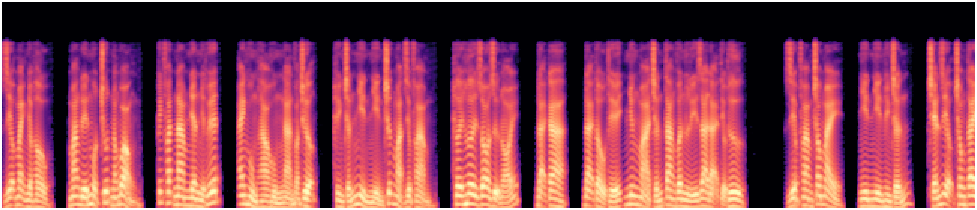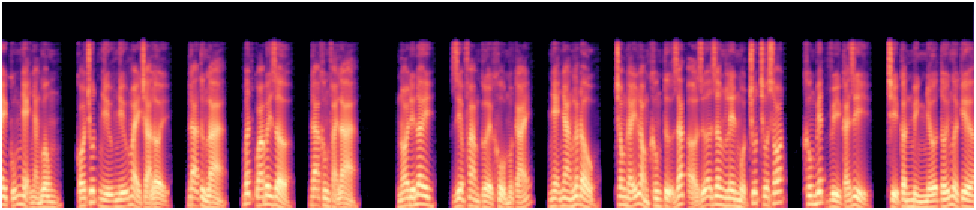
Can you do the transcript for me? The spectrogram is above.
Rượu mạnh nhập hầu, mang đến một chút nóng bỏng, kích phát nam nhân nhiệt huyết, anh hùng hào hùng ngàn vạn trượng, hình chấn nhìn nhìn trước mặt diệp phàm, hơi hơi do dự nói, đại ca đại tẩu thế nhưng mà chấn tăng vân lý ra đại tiểu thư. Diệp phàm trong mày, nhìn nhìn hình chấn, chén rượu trong tay cũng nhẹ nhàng bông, có chút nhíu nhíu mày trả lời, đã từng là, bất quá bây giờ, đã không phải là. Nói đến đây, diệp phàm cười khổ một cái, nhẹ nhàng lắc đầu, trong đáy lòng không tự giác ở giữa dâng lên một chút chua sót, không biết vì cái gì, chỉ cần mình nhớ tới người kia,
